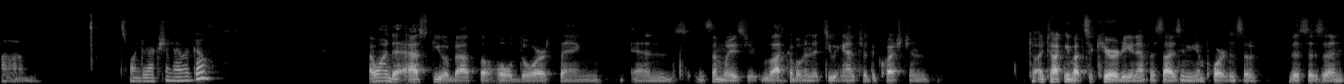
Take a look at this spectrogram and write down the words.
um, it's one direction I would go. I wanted to ask you about the whole door thing, and in some ways, the last couple of minutes you answered the question, talking about security and emphasizing the importance of this as an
